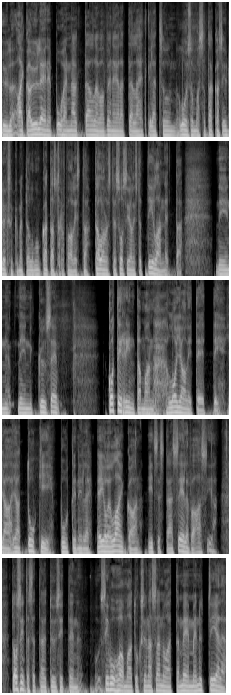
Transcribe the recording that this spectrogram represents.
yle, aika yleinen puhe näyttää olevan Venäjällä tällä hetkellä, että se on luisumassa takaisin 90-luvun katastrofaalista taloudellista ja sosiaalista tilannetta, niin, niin kyllä se kotirintaman lojaliteetti ja, ja tuki Putinille ei ole lainkaan itsestään selvä asia. Tosin tässä täytyy sitten sivuhuomautuksena sanoa, että me emme nyt vielä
